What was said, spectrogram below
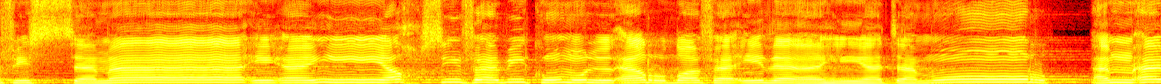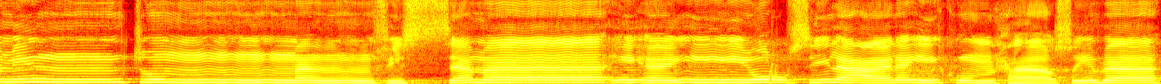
في السماء أن يخسف بكم الأرض فإذا هي تمور؟ أم أمنتم من في السماء أن يرسل عليكم حاصبا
